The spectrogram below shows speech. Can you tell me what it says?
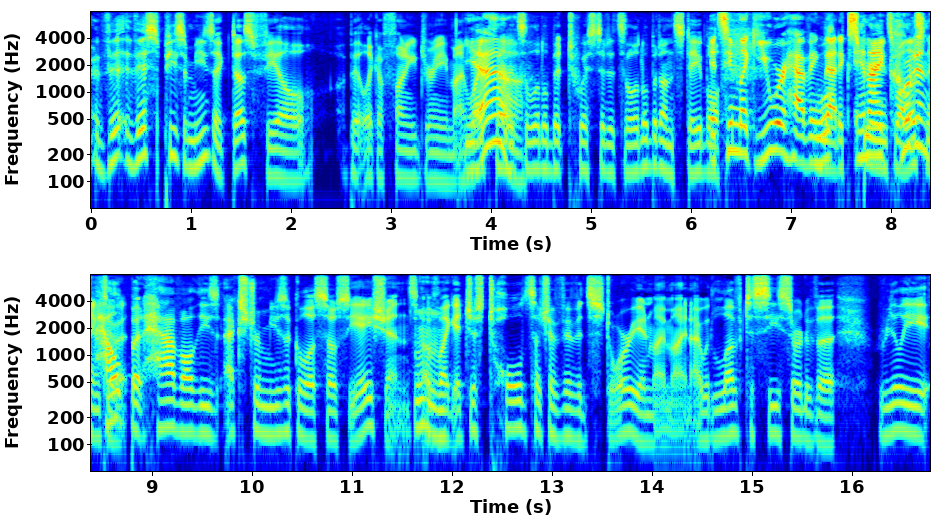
Th- this piece of music does feel a bit like a funny dream. I like that it's a little bit twisted. It's a little bit unstable. It seemed like you were having Well, that experience and I while couldn't listening help to it. but have all these extra musical associations Mm. of like it just told such a vivid story in my mind. I would love to see sort of a really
